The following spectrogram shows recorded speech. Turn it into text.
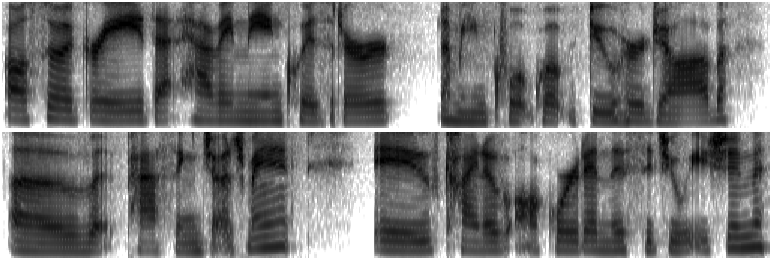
also agree that having the Inquisitor, I mean, quote, quote, do her job of passing judgment is kind of awkward in this situation.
